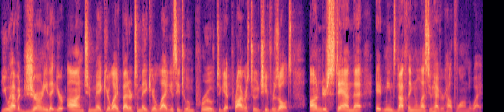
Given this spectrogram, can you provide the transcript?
you have a journey that you're on to make your life better, to make your legacy, to improve, to get progress, to achieve results, understand that it means nothing unless you have your health along the way.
